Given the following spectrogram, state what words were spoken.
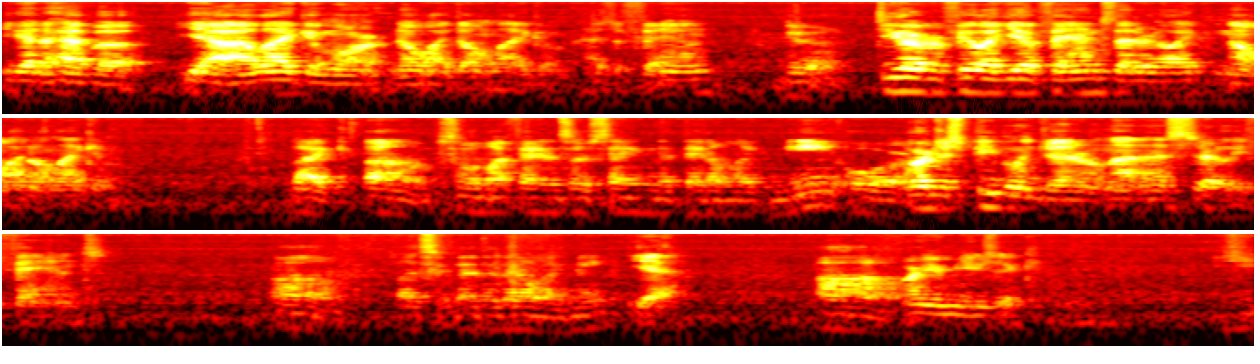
you gotta have a, yeah, I like him, or no, I don't like him, as a fan. Yeah. Do you ever feel like you have fans that are like, no, I don't like him? Like um, some of my fans are saying that they don't like me, or Or just people in general, not necessarily fans. um, like saying that they don't like me. Yeah. Um, Or your music. you,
